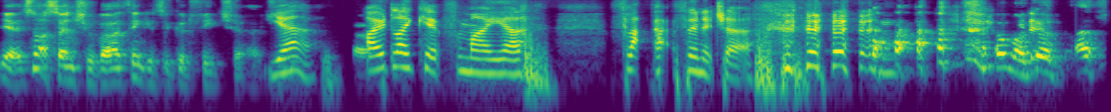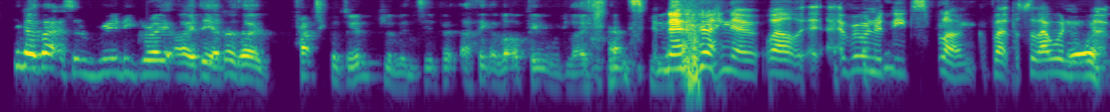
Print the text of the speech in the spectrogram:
yeah, it's not essential, but I think it's a good feature. Actually. Yeah, I'd like it for my uh, flat pack furniture. oh my god, uh, you know that's a really great idea. I don't know practical to implement it, but I think a lot of people would like that. No, I know. Well, everyone would need Splunk, but so that wouldn't work.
